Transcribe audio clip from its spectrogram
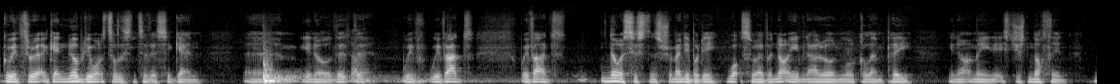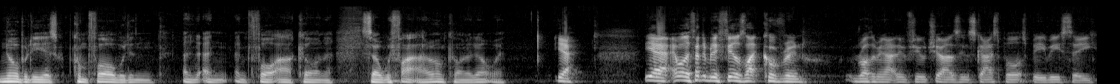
going through it again. Nobody wants to listen to this again. Um, you know, the, the, we've we've had we've had no assistance from anybody whatsoever, not even our own local MP. You know what I mean? It's just nothing. Nobody has come forward and, and, and, and fought our corner. So we fight our own corner, don't we? Yeah, yeah. Well, if anybody feels like covering Rotherham United in future, as in Sky Sports, BBC,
